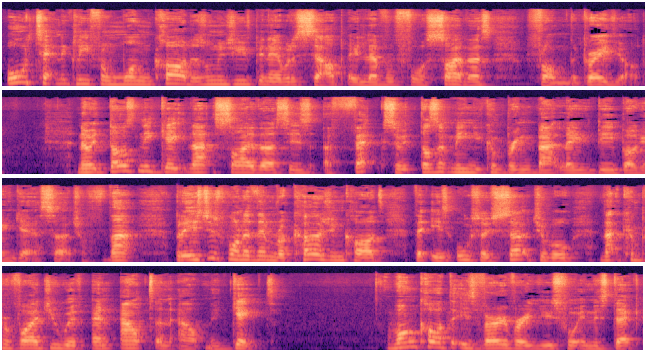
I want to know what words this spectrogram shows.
all technically from one card as long as you've been able to set up a level 4 Cyverse from the graveyard. Now it does negate that Cyverse's effect, so it doesn't mean you can bring back Lady Debug and get a search off of that, but it's just one of them recursion cards that is also searchable that can provide you with an out and out negate. One card that is very, very useful in this deck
